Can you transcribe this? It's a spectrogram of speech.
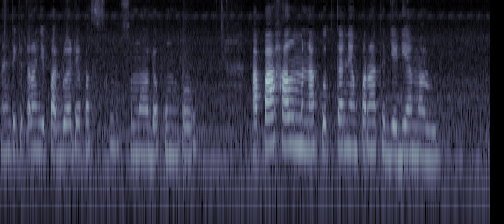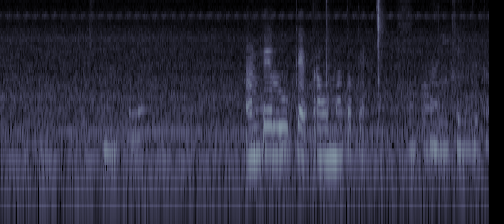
Nanti kita lanjut part 2 deh pas semua udah kumpul. Apa hal menakutkan yang pernah terjadi sama lu sampai lu kayak trauma atau kayak anjing gitu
